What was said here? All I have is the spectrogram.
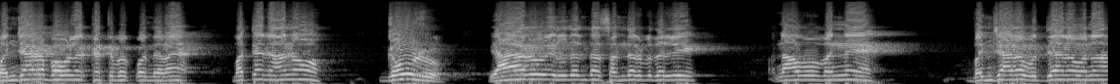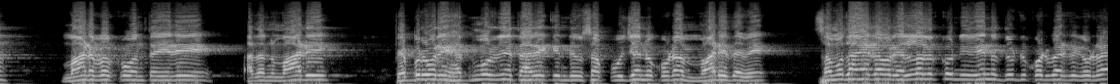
ಬಂಜಾರ ಭವನ ಕಟ್ಟಬೇಕು ಅಂದರೆ ಮತ್ತೆ ನಾನು ಗೌಡ್ರು. ಯಾರು ಇಲ್ಲದಂತ ಸಂದರ್ಭದಲ್ಲಿ ನಾವು ಮೊನ್ನೆ ಬಂಜಾರ ಉದ್ಯಾನವನ ಮಾಡಬೇಕು ಅಂತ ಹೇಳಿ ಅದನ್ನು ಮಾಡಿ ಫೆಬ್ರವರಿ ಹದಿಮೂರನೇ ತಾರೀಕಿನ ದಿವಸ ಪೂಜೆನೂ ಕೂಡ ಮಾಡಿದ್ದೇವೆ. ಸಮುದಾಯದವರೆಲ್ಲರಿಗೂ ನೀವೇನು ದುಡ್ಡು ಕೊಡಬೇಡ್ರಿ ಗೌಡ್ರೆ.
